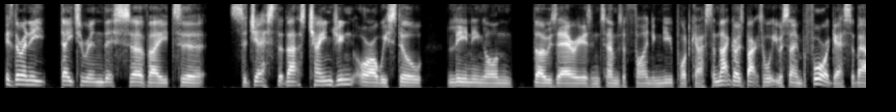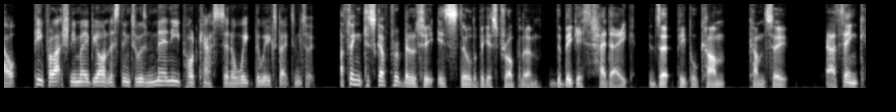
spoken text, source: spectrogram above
Is there any data in this survey to suggest that that's changing, or are we still leaning on those areas in terms of finding new podcasts? And that goes back to what you were saying before, I guess, about people actually maybe aren't listening to as many podcasts in a week that we expect them to. I think discoverability is still the biggest problem, the biggest headache that people come come to. I think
